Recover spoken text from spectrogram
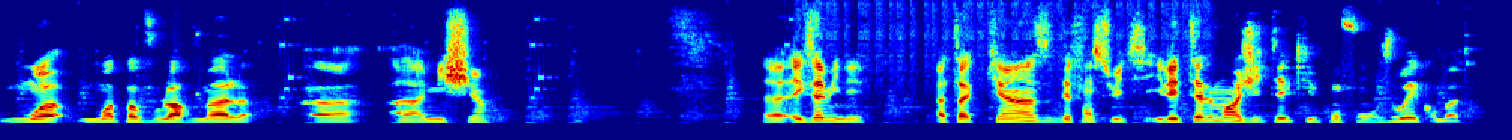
Moi, moi pas vouloir mal à, un ami chien. Euh, examiner. Attaque 15, défense 8. Il est tellement agité qu'il confond jouer et combattre.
